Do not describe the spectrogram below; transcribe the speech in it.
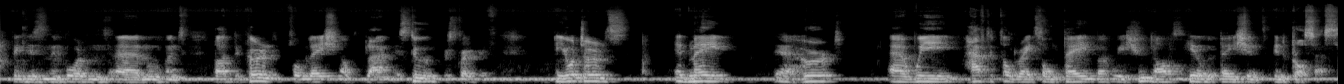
I think this is an important uh, movement, but the current formulation of the plan is too restrictive. In your terms, it may uh, hurt. Uh, we have to tolerate some pain, but we should not kill the patient in the process.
